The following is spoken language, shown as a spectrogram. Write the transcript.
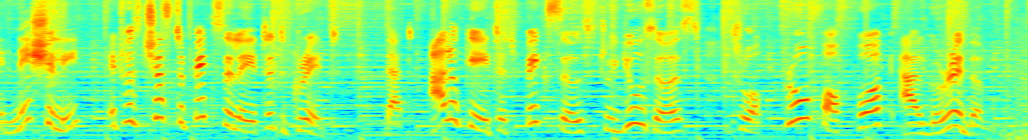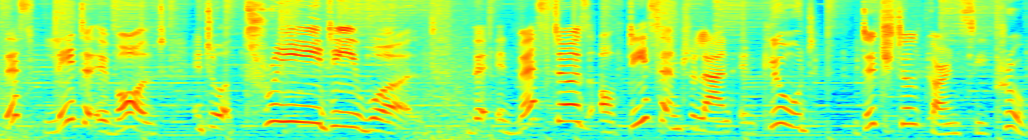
Initially, it was just a pixelated grid that allocated pixels to users through a proof-of-work algorithm. This later evolved into a 3D world. The investors of Decentraland include Digital Currency Group,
